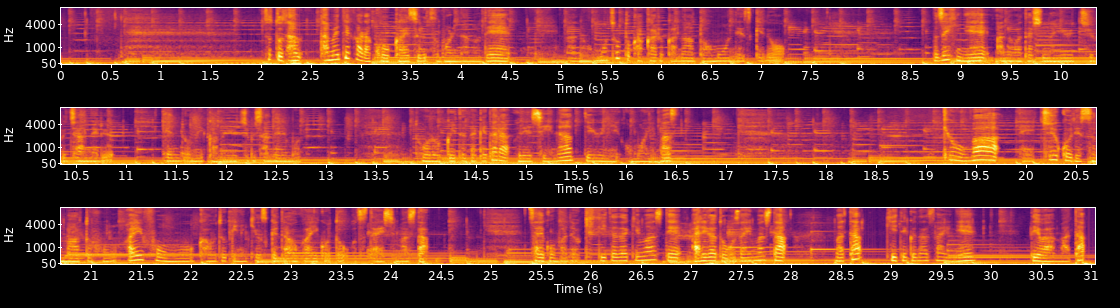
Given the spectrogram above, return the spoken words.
ちょっとためてから公開するつもりなのであのもうちょっとかかるかなと思うんですけど是非ねあの私の YouTube チャンネル遠藤美香の YouTube チャンネルも登録いただけたら嬉しいなっていうふうに思います。今日は、え中古でスマートフォン iPhone を買う時に気をつけた方がいいことをお伝えしました。最後までお聴きいただきましてありがとうございました。また聞いてくださいね。ではまた。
